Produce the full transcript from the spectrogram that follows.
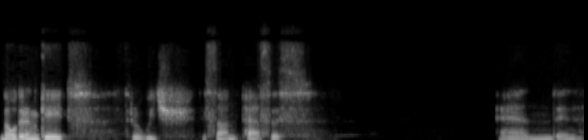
northern gate through which the sun passes and the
